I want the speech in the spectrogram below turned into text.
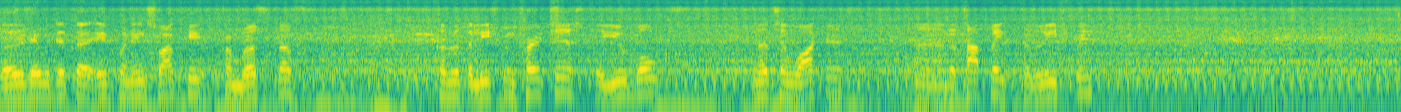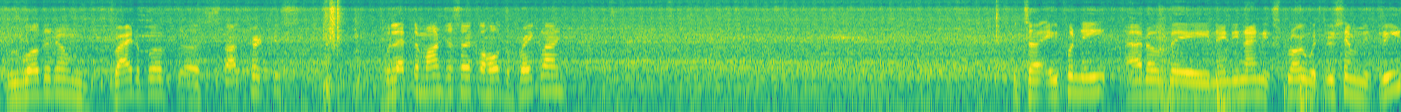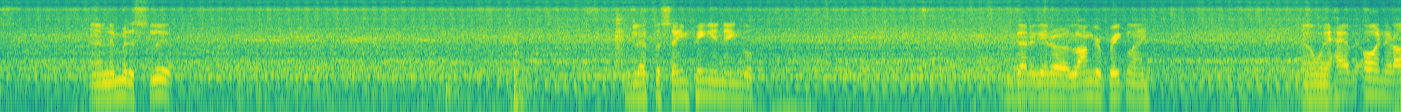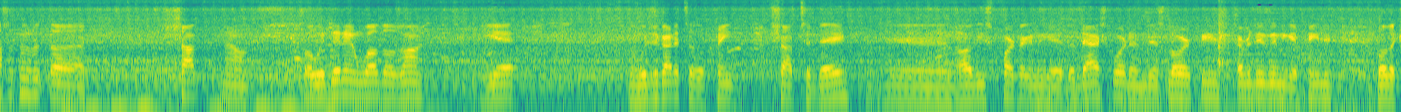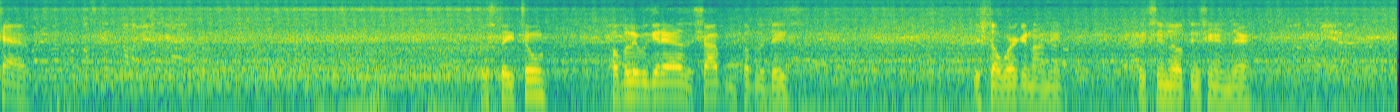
The other day we did the 8.8 swap kit from Rust Stuff. Comes with the leaf spring perches, the U-bolts, nuts and washers, and the top plate for the leaf spring. We welded them right above the stock perches. We left them on just so it could hold the brake line. It's a 8.8 out of a 99 Explorer with 373s and limited slip. We left the same pinion angle. You gotta get a longer brake line. And we have, oh, and it also comes with the shock mount. But we didn't weld those on yet. And we just got it to the paint shop today. And all these parts are gonna get, the dashboard and this lower piece, everything's gonna get painted. Well, the cab. So stay tuned. Hopefully we get out of the shop in a couple of days. They're still working on it. Fixing little things here and there.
